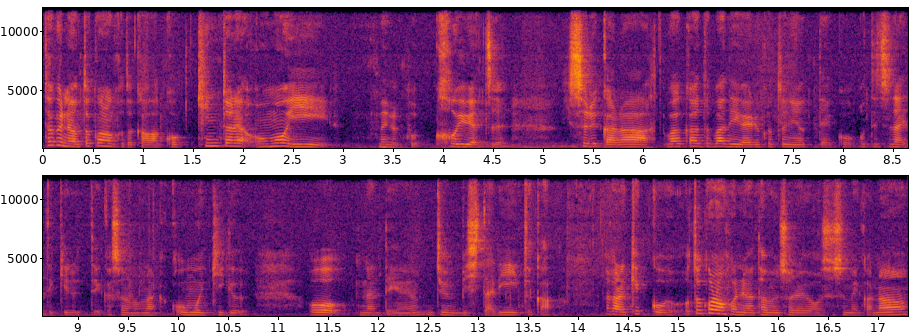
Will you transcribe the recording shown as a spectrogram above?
特に男の子とかはこう筋トレ重いなんかこうこういうやつ。するからワークアウトバディがいることによってこうお手伝いできるっていうかそのなんかこう重い器具をなんていうの準備したりとかだから結構男の子には多分それがおすすめかな。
